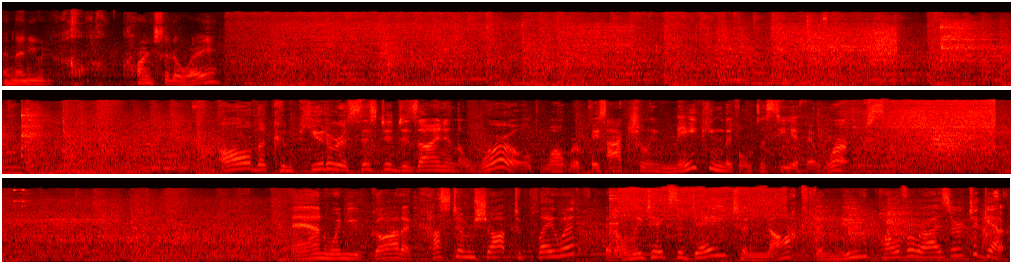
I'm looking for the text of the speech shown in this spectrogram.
And then he would crunch it away. All the computer-assisted design in the world won't replace actually making the tool to see if it works. And when you've got a custom shop to play with, it only takes a day to knock the new pulverizer together.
